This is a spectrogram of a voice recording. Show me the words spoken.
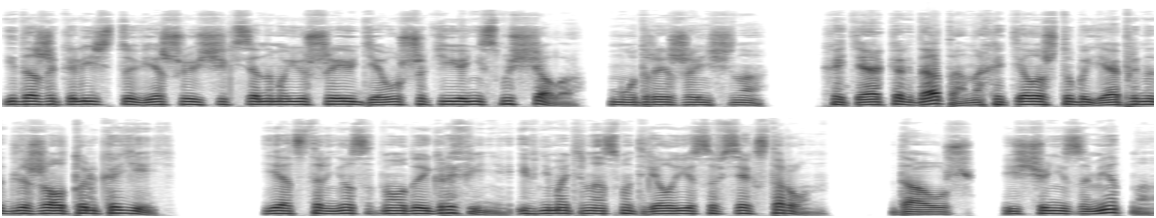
И даже количество вешающихся на мою шею девушек ее не смущало. Мудрая женщина. Хотя когда-то она хотела, чтобы я принадлежал только ей. Я отстранился от молодой графини и внимательно осмотрел ее со всех сторон. Да уж, еще незаметно,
